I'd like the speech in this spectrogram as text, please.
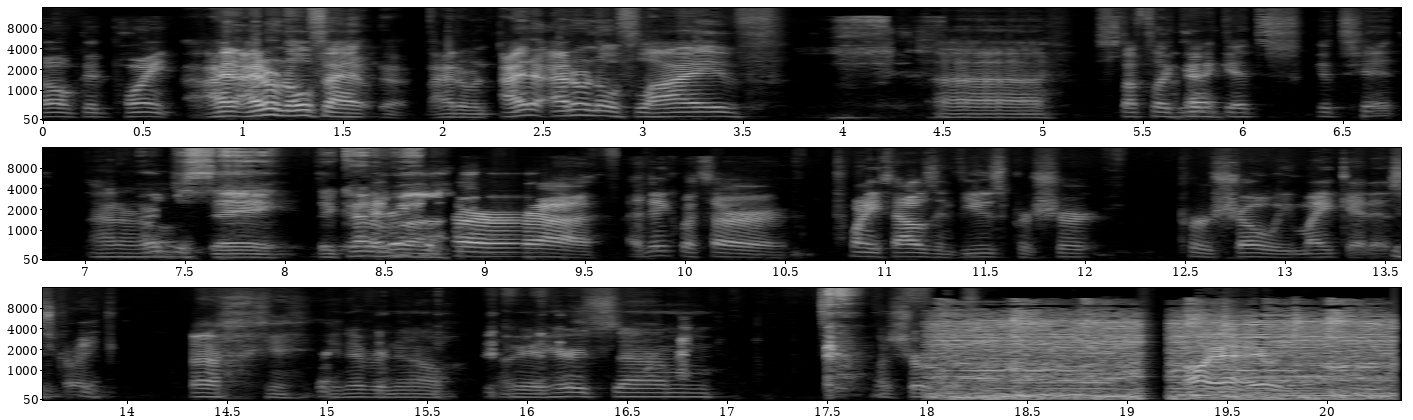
Oh, good point. I, I don't know if that I don't I, I don't know if live uh stuff like that gets gets hit. I don't know. Hard to say. They're kind I of think uh, with our, uh, I think with our twenty thousand views per shirt per show, we might get a strike. Ugh, you, you never know. Okay, here's um not sure. Oh yeah, here we go.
